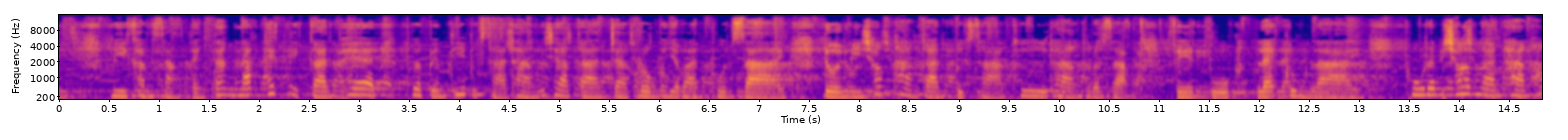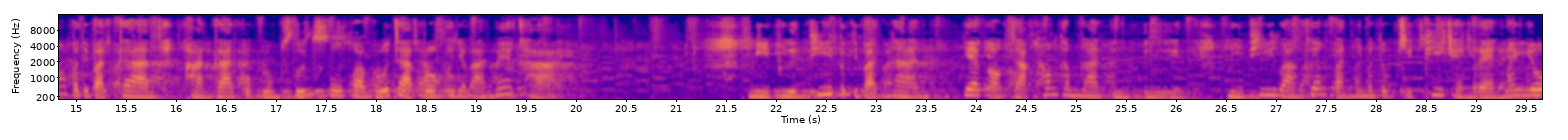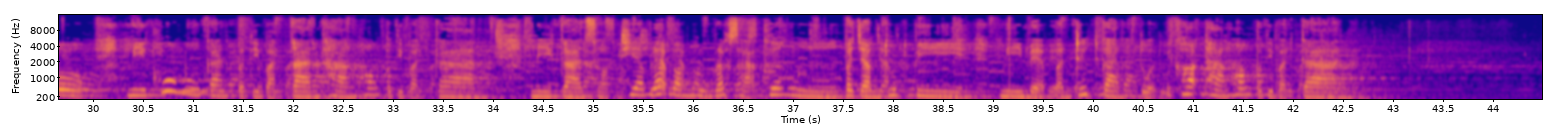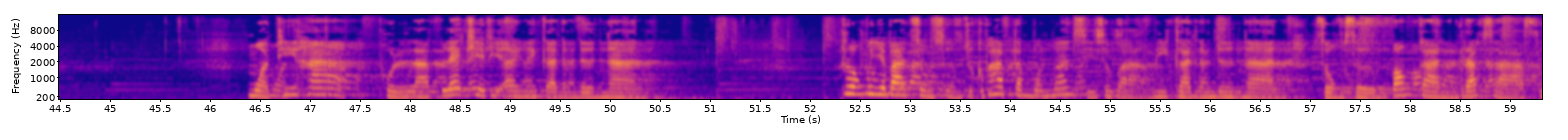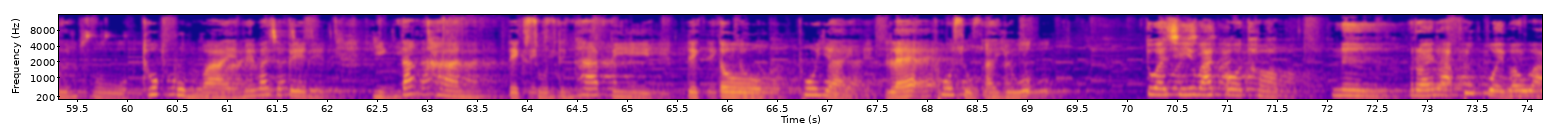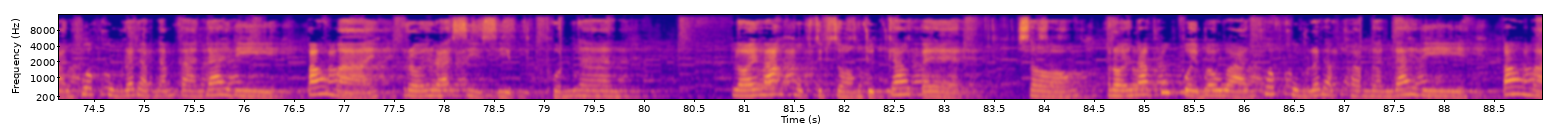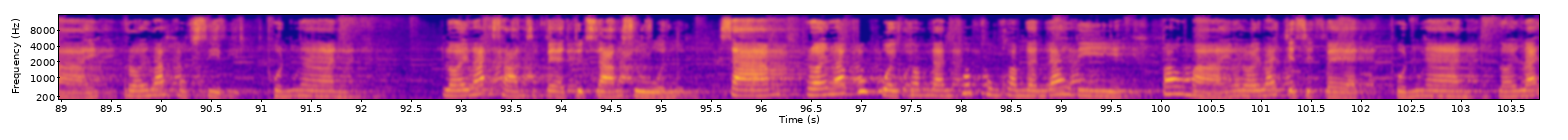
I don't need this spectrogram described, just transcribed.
มีคำสั่งแต่งตั้งนักเทคนิคการแพทย์ เพื่อเป็นที่ปรึกษาทางวิชาการจากโรงพยาบาลโพนทราย โดยมีช่องทางการปรึกษาคือทางโทรศัพท์ Facebook และกลุ่มไลน์ผู้รับผิดชอบงานทางห้องปฏิบัติการ ผ่านการอบรมฟื้นฟูความรู้จากโรงพยาบาลแม่ข่าย มีพื้นที่ปฏิบัติงานแยกออกจากห้องทำงานอื่นๆ มีที่วางเครื่องปั่นหิมะตุกิจที่แข็งแรงไม่โยก มีคู่มือการปฏิบัติการทางห้องปฏิบัติการ มีการสอบเทียบและบำรุงรักษาเครื่องมือประจำทุกปี มีแบบบันทึกการตรวจวิเคราะห์ทางห้องปฏิบัติการ หมวดที่ 5 ผลลัพธ์และ KPI ในการดำเนินงาน โรงพยาบาลส่งเสริมสุขภาพตำบลบ้านสีสว่าง มีการดำเนินงาน ส่งเสริมป้องกัน รักษาฟื้นฟู ทุกกลุ่มวัยไม่ว่าจะเป็น หญิงตั้งครรภ์เด็ก 0-5 ปี เด็กโต ผู้ใหญ่และผู้สูงอายุ ตัวชี้วัดโอท็อป 1. ร้อยละผู้ป่วยเบาหวานควบคุมระดับน้ำตาลได้ดี เป้าหมาย ร้อยละ 40 ผลงาน ร้อยละ 62.98 2. ร้อยละผู้ป่วยเบาหวานควบคุมระดับความดันได้ดี เป้าหมาย ร้อยละ 60 ผลงาน ร้อยละ 38.30 3. ร้อยละผู้ป่วยความดันควบคุมความดันได้ดี เป้าหมายร้อยละ 78 ผลงานร้อยละ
